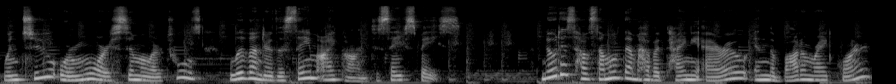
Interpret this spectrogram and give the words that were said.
when two or more similar tools live under the same icon to save space. Notice how some of them have a tiny arrow in the bottom right corner?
